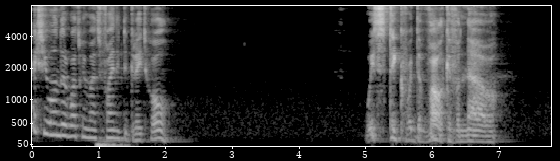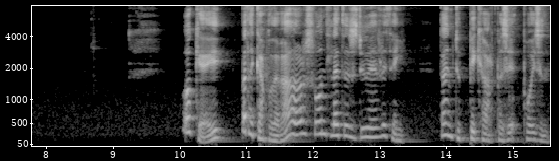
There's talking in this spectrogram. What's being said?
Makes you wonder what we might find in the Great Hall. We stick with the Valka for now. Okay, but a couple of hours won't let us do everything. Time to pick our poison.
